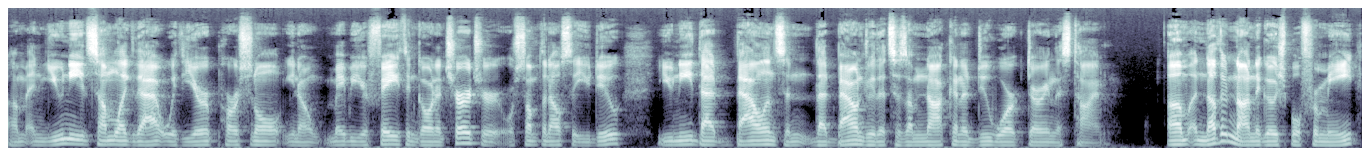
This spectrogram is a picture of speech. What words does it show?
Um, and you need some like that with your personal, you know, maybe your faith and going to church or, or something else that you do. You need that balance and that boundary that says, I'm not going to do work during this time. Um, another non negotiable for me,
